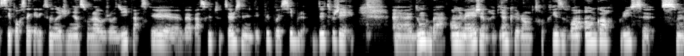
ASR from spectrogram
c'est pour ça qu'Alexandre et Julien sont là aujourd'hui parce que, bah parce que toute seule, ce n'était plus possible de tout gérer. donc, bah, en mai, j'aimerais bien que l'entreprise voit encore plus son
